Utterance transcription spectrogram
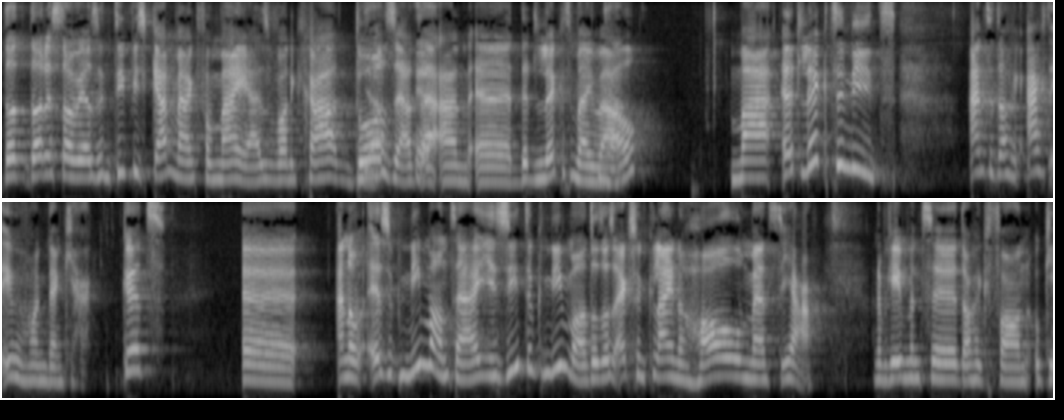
Dat, dat is dan weer zo'n typisch kenmerk van mij. Hè. Zo van ik ga doorzetten Ja, ja. en eh, dit lukt mij wel. Maar het lukte niet. En toen dacht ik echt even van, ik denk, ja, kut. Eh, en er is ook niemand, hè. Je ziet ook niemand. Dat was echt zo'n kleine hal met, ja... En op een gegeven moment eh, dacht ik van, oké,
